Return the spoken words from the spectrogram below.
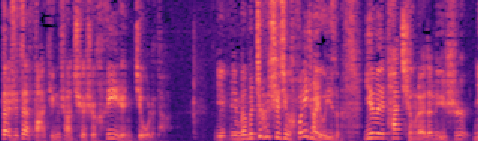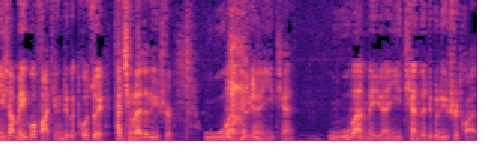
但是在法庭上却是黑人救了他。你你明白这个事情非常有意思，因为他请来的律师，你像美国法庭这个脱罪，他请来的律师五万美元一天，五万美元一天的这个律师团，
